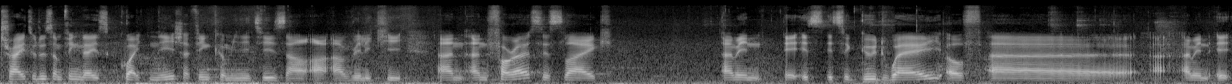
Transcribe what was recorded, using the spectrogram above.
try to do something that is quite niche, I think communities are, are, are really key. And and for us, it's like I mean, it's it's a good way of. Uh, I mean, it,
